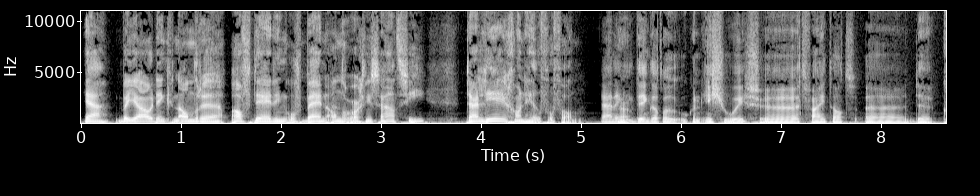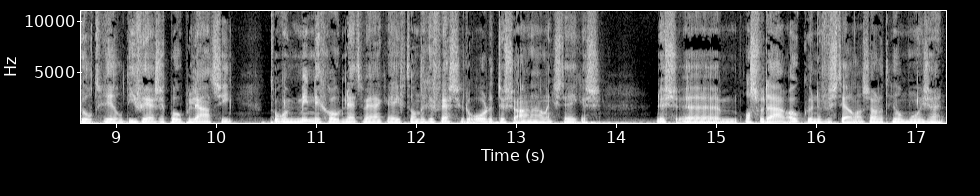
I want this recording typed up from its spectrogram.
ja, bij jou, denk ik, een andere afdeling of bij een andere organisatie. Daar leer je gewoon heel veel van. Ja, en ik, ik denk dat dat ook een issue is. Uh, het feit dat uh, de cultureel diverse populatie toch een minder groot netwerk heeft dan de gevestigde orde tussen aanhalingstekens. Dus uh, als we daar ook kunnen verstellen, zou dat heel mooi zijn.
